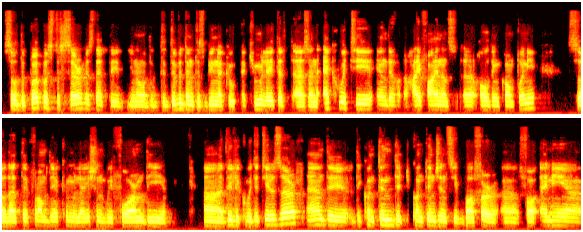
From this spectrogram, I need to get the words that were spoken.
So the purpose to serve is that the you know the, the dividend is being accu- accumulated as an equity in the hive finance uh, holding company, so that the, from the accumulation we form the uh, the liquidity reserve and the the contingent contingency buffer uh, for any uh,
